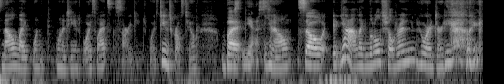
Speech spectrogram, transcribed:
smell like when when a teenage boy sweats. Sorry, teenage boys, teenage girls too. But yes you know, so it, yeah, like little children who are dirty, like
